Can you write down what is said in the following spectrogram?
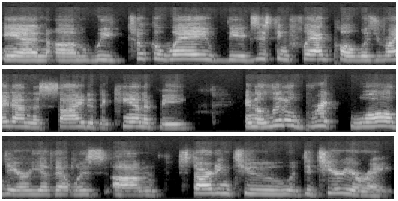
and um, we took away the existing flagpole was right on the side of the canopy, in a little brick walled area that was um, starting to deteriorate.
